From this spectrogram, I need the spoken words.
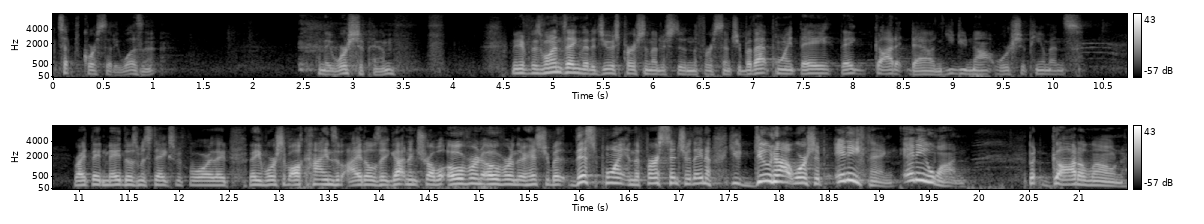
Except, of course, that he wasn't. And they worship him. I mean, if there's one thing that a Jewish person understood in the first century, by that point, they, they got it down. You do not worship humans right? They'd made those mistakes before. They'd, they worship all kinds of idols. They'd gotten in trouble over and over in their history. But at this point in the first century, they know you do not worship anything, anyone, but God alone.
